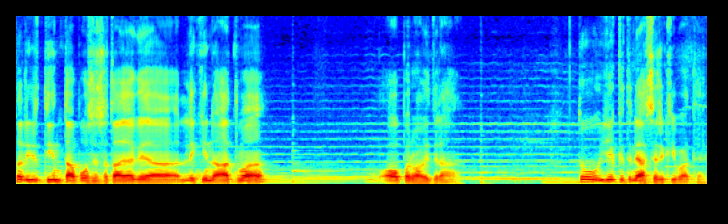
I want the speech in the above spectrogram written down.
शरीर तीन तापों से सताया गया, लेकिन आत्मा अप्रभावित रहा। तो ये कितने आश्चर्य की बात है।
